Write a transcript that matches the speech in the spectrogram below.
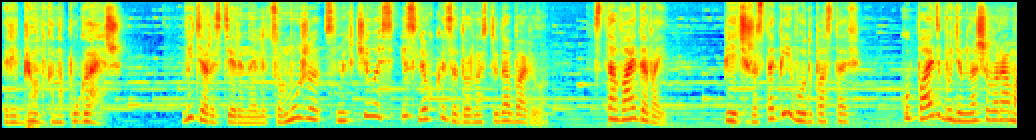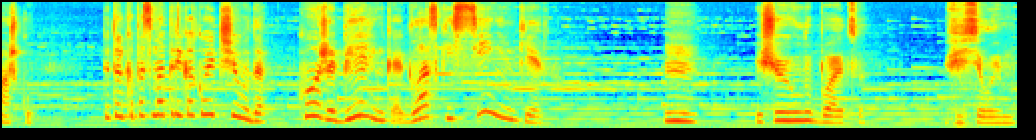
Ребенка напугаешь!» Видя растерянное лицо мужа, смягчилась и с легкой задорностью добавила. «Вставай давай! Печь растопи и воду поставь. Купать будем нашего ромашку. Ты только посмотри, какое чудо! Кожа беленькая, глазки синенькие!» «Ммм, еще и улыбается. Весело ему!»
